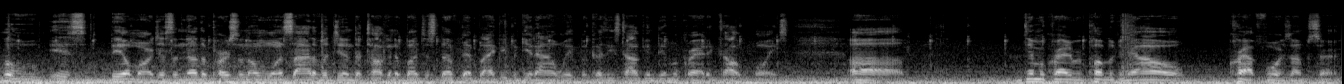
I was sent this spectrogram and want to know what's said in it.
who is Bill Maher, just another person on one side of agenda talking a bunch of stuff that black people get on with because he's talking Democratic talk points. Uh, Democratic, Republican, they're all crap for as I'm concerned.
